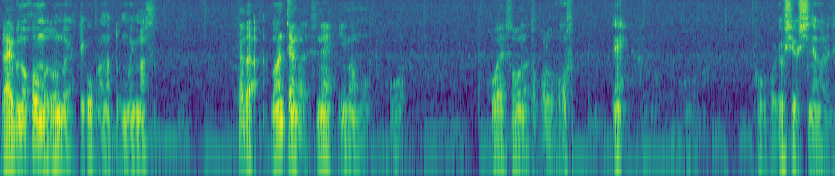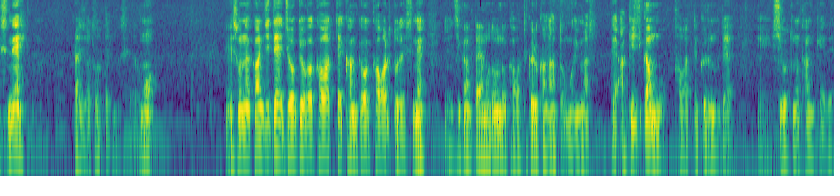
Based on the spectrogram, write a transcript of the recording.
ライブの方もどんどんやっていこうかなと思います。ただワンちゃんがですね今もこう吠えそうなところをねこうよしよししながらですねラジオを撮ってるんですけどもえそんな感じで状況が変わって環境が変わるとですね時間帯もどんどん変わってくるかなと思います。で空き時間も変わってくるので、え仕事の関係で。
